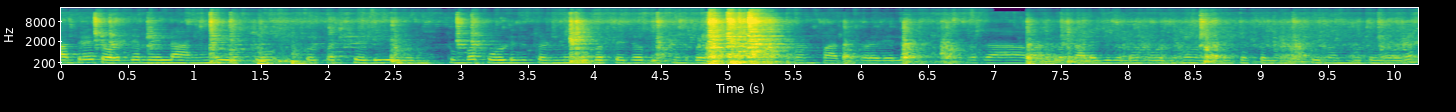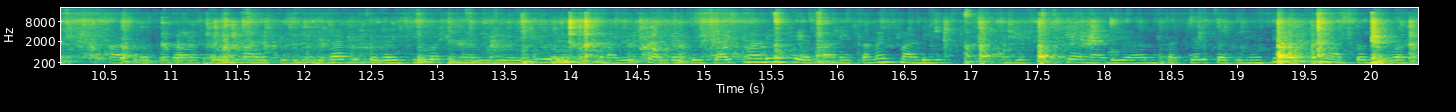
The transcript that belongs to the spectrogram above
ಪಾತ್ರೆ ತೊಳೆದಿರಲಿಲ್ಲ, ಹಂಗೆ ಇತ್ತು. ಸ್ವಲ್ಪ ಚಳಿ, ತುಂಬ ಕೋಲ್ಡ್ ಇದು ತಣ್ಣೀರು ಬರ್ತಾಯಿದ್ದೋ ಬಿಸಿಲು ಬರ್ತಾಯಿದ್ದು ಪಾತ್ರೆ ತೊಳೆದಿಲ್ಲ ಇವಾಗ ಮಕ್ಕಳು ಕಾಲೇಜಿಗೆಲ್ಲ ಹೋದ್ಮೇಲೆ ಒಂದನೇ ಕಪ್ಪಲ್ಲಿ ಮುಚ್ಚಿ ಬಂದ್ಬಿಟ್ಟು ಇವಾಗ ಪಾತ್ರೆ ಕೂಡ ಕ್ಲೀನ್ ಮಾಡಿರ್ತೀನಿ ಇದಾಗಿತ್ತು ಗೈಸ್ ಇವತ್ತಿನ ವೀಡಿಯೋ ಈ ವಿಡಿಯೋ ಸ್ವಲ್ಪ ನಾವು ಇಷ್ಟ ಆಗಿರ್ತೀವಿ ಲೈಕ್ ಮಾಡಿ ಶೇರ್ ಮಾಡಿ ಕಮೆಂಟ್ ಮಾಡಿ, ಹಾಗೆ ಸಬ್ಸ್ಕ್ರೈಬ್ ಮಾಡಿ ಅಂತ ಕೇಳ್ಕೊತೀನಿ ಸಿಗುತ್ತೆ ಮತ್ತೊಂದು ಹೊಸ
